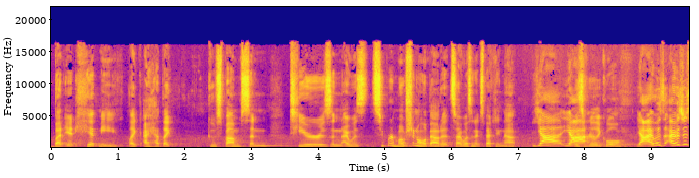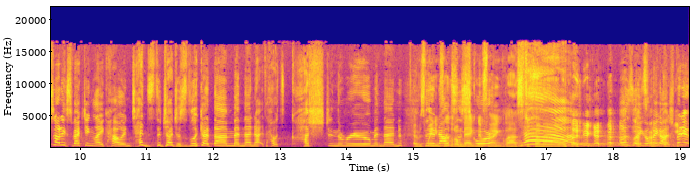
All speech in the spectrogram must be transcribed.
but it hit me. Like I had like goosebumps and tears and I was super emotional about it. So I wasn't expecting that. Yeah, yeah. It was really cool. Yeah, I was I was just not expecting like how intense the judges look at them and then uh, how it's hushed in the room and then I was they waiting for a little the score. magnifying glass to come out. Yeah. I was like, oh my gosh. But it,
